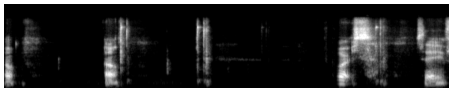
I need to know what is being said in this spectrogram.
Oh, oh. Of course. Save.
